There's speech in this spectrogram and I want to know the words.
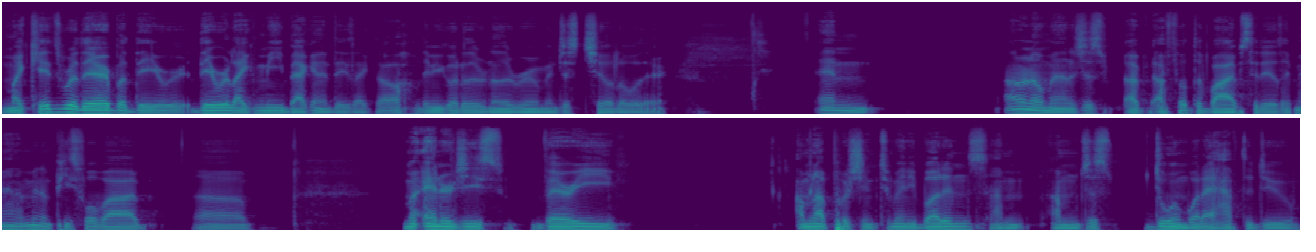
my kids were there, but they were they were like me back in the days, like oh let me go to another room and just chill over there. And I don't know, man. It's just I, I felt the vibes today. I was like, man, I'm in a peaceful vibe. Uh, my energy's very. I'm not pushing too many buttons. I'm I'm just doing what I have to do.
